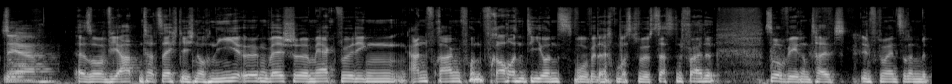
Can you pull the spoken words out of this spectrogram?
So. Ja. Also wir hatten tatsächlich noch nie irgendwelche merkwürdigen Anfragen von Frauen, die uns, wo wir dachten, was ist das denn für eine? So, während halt Influencerinnen mit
